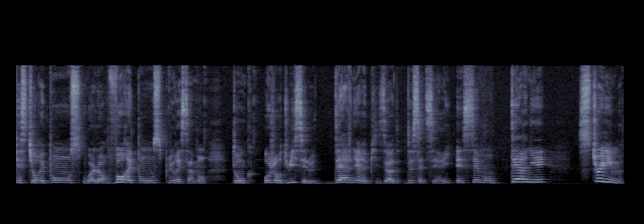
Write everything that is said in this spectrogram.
questions-réponses ou alors vos réponses plus récemment. Donc aujourd'hui c'est le dernier épisode de cette série et c'est mon dernier stream.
